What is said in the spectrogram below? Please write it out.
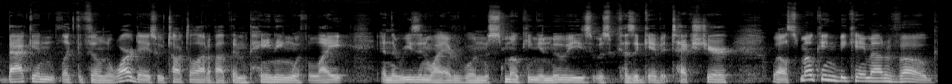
back in like the film noir days, we talked a lot about them painting with light, and the reason why everyone was smoking in movies was because it gave it texture. Well, smoking became out of vogue,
